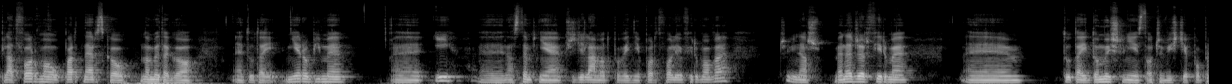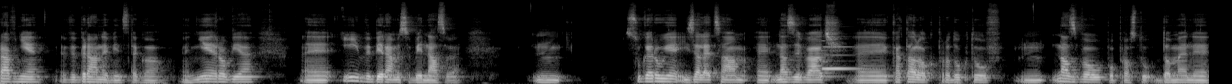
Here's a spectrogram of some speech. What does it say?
platformą partnerską. No my tego tutaj nie robimy e, i e, następnie przydzielamy odpowiednie portfolio firmowe, czyli nasz menedżer firmy. E, Tutaj domyślnie jest oczywiście poprawnie wybrany, więc tego nie robię. E, I wybieramy sobie nazwę. Mm, Sugeruję i zalecam e, nazywać e, katalog produktów mm, nazwą po prostu domeny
